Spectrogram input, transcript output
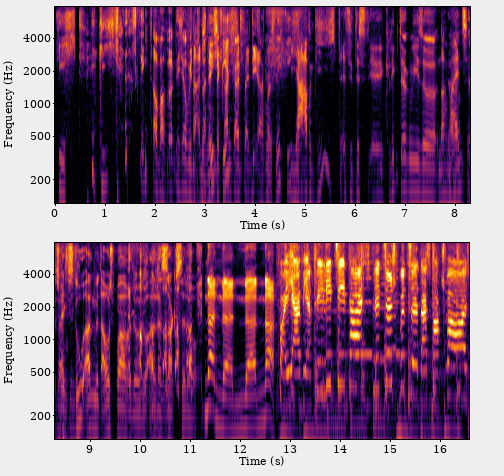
Gicht. Gicht. Das klingt aber wirklich auch wieder Sagt eine man nicht steckende Gicht? Krankheit bei dir. Sagt man das nicht? Gicht? Ja, aber Gicht. Also das äh, klingt irgendwie so nach Ja, Mainz. Jetzt fängst nicht. du an mit Aussprache, du, du alter Sachse, du. Na, na, na, na. Feuerwehr Felicitas, Blitze, Spitze, das macht Spaß.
